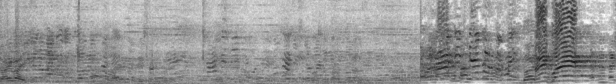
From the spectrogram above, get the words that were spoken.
জয় ভাই। এই, কয়েক! ভাই,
